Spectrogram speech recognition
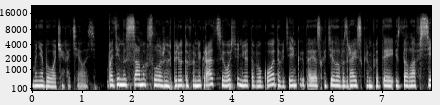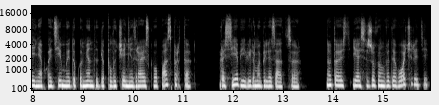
мне бы очень хотелось. В один из самых сложных периодов эмиграции осенью этого года, в день, когда я сходила в израильское МВД и сдала все необходимые документы для получения израильского паспорта, в России объявили мобилизацию. Ну, то есть я сижу в МВД в очереди,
